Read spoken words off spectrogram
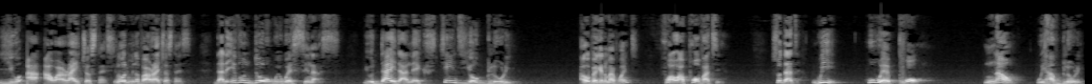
You are our righteousness. You know what the meaning of our righteousness? That even though we were sinners, you died and exchanged your glory. I hope you're getting my point. For our poverty. So that we who were poor, now we have glory.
